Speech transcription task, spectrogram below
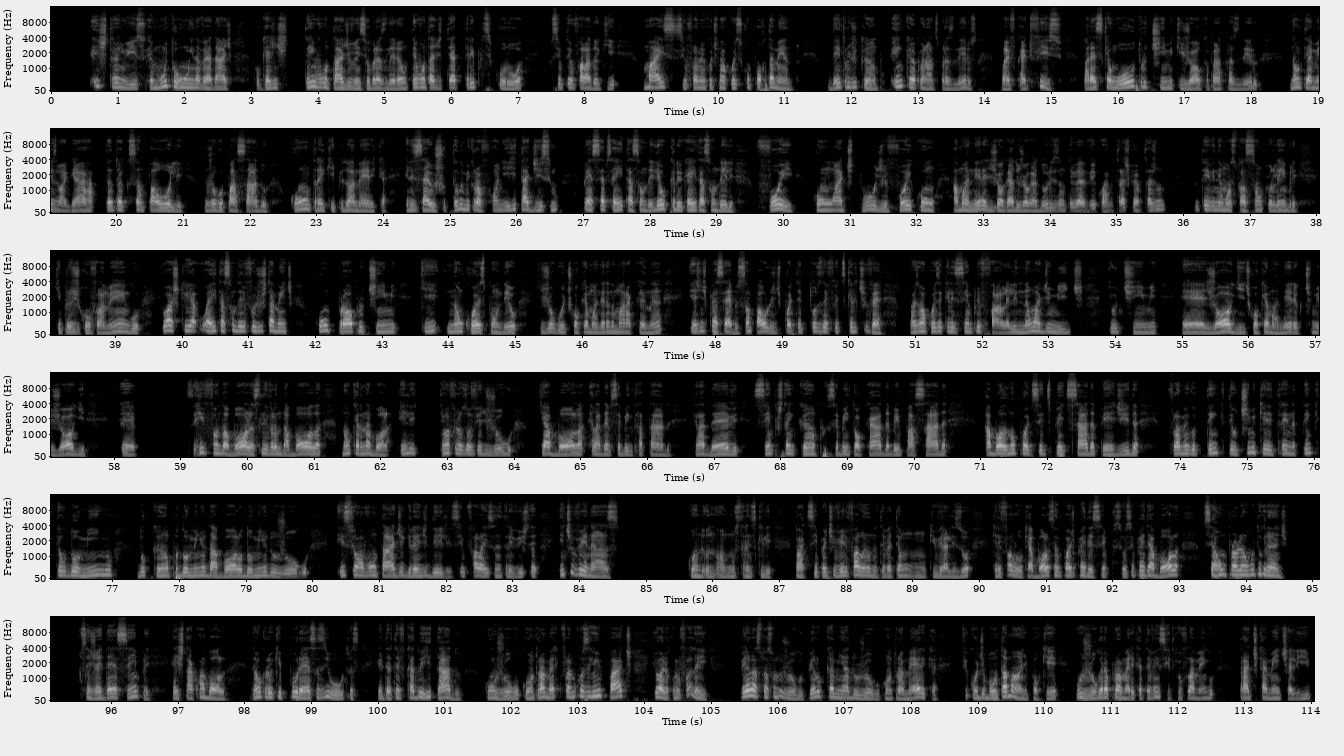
é estranho isso, é muito ruim, na verdade, porque a gente tem vontade de vencer o Brasileirão, tem vontade de ter a tríplice coroa, eu sempre tenho falado aqui, mas se o Flamengo continuar com esse comportamento dentro de campo, em campeonatos brasileiros, vai ficar difícil. Parece que é um outro time que joga o Campeonato Brasileiro, não tem a mesma garra, tanto é que o Sampaoli, no jogo passado, contra a equipe do América, ele saiu chutando o microfone, irritadíssimo, percebe-se a irritação dele, eu creio que a irritação dele foi com a atitude, foi com a maneira de jogar dos jogadores, não teve a ver com a arbitragem, porque a arbitragem não, não teve nenhuma situação que eu lembre que prejudicou o Flamengo. Eu acho que a, a irritação dele foi justamente com o próprio time que não correspondeu, que jogou de qualquer maneira no Maracanã. E a gente percebe, o São Paulo, a gente pode ter todos os defeitos que ele tiver, mas uma coisa que ele sempre fala, ele não admite que o time é, jogue de qualquer maneira, que o time jogue é, rifando a bola, se livrando da bola, não querendo a bola. Ele tem uma filosofia de jogo que a bola ela deve ser bem tratada, que ela deve sempre estar em campo, ser bem tocada, bem passada a bola não pode ser desperdiçada, perdida. O Flamengo tem que ter o time que ele treina, tem que ter o domínio do campo, o domínio da bola, o domínio do jogo. Isso é uma vontade grande dele. Sempre fala isso nas entrevistas. A gente vê nas quando alguns treinos que ele participa, a gente vê ele falando, teve até um, um que viralizou, que ele falou que a bola você não pode perder, se, se você perder a bola, você arruma um problema muito grande. Ou seja, a ideia sempre é estar com a bola. Então eu creio que por essas e outras, ele deve ter ficado irritado com o jogo contra o América. O Flamengo conseguiu um empate. E olha, como eu falei, pela situação do jogo, pelo caminhar do jogo contra o América, ficou de bom tamanho, porque o jogo era para o América ter vencido, que o Flamengo praticamente ali,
